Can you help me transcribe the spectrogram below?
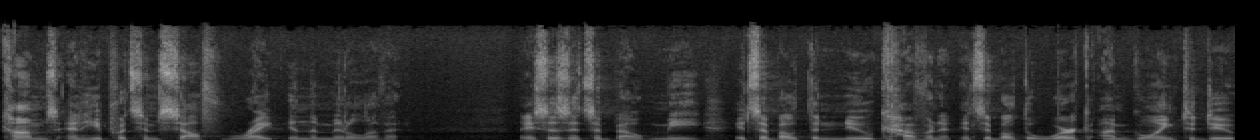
comes and he puts himself right in the middle of it. And he says, It's about me. It's about the new covenant. It's about the work I'm going to do.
